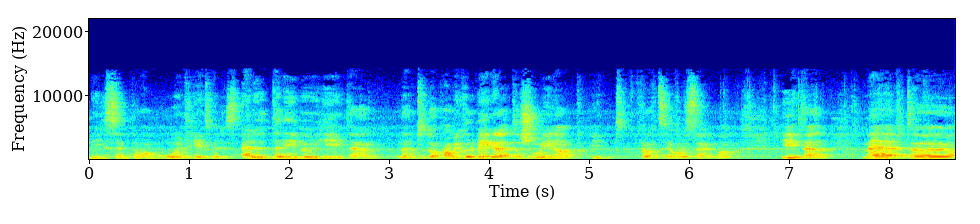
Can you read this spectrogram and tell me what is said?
még szerintem a múlt hét, vagy az előtte lévő héten, nem tudom, amikor vége lett a sulinak itt Franciaországban héten, mert uh,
